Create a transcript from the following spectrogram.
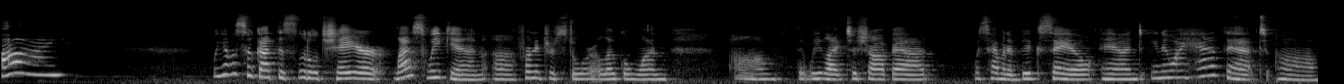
Bye. We also got this little chair last weekend, a furniture store, a local one um, that we like to shop at was having a big sale and you know I had that uh,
